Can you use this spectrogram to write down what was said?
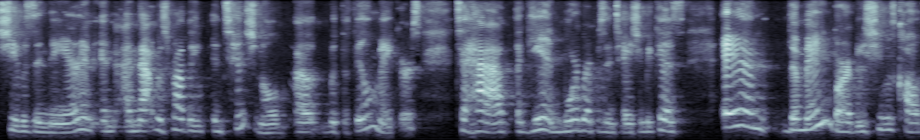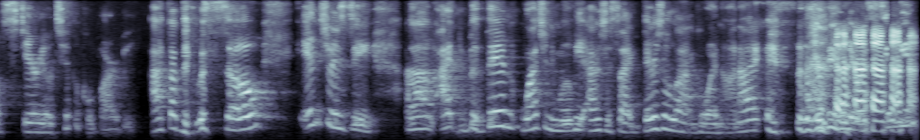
she was in there and and, and that was probably intentional uh, with the filmmakers to have again more representation because and the main barbie she was called stereotypical barbie. I thought that was so interesting. Um i but then watching the movie i was just like there's a lot going on. I, there, was singing,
